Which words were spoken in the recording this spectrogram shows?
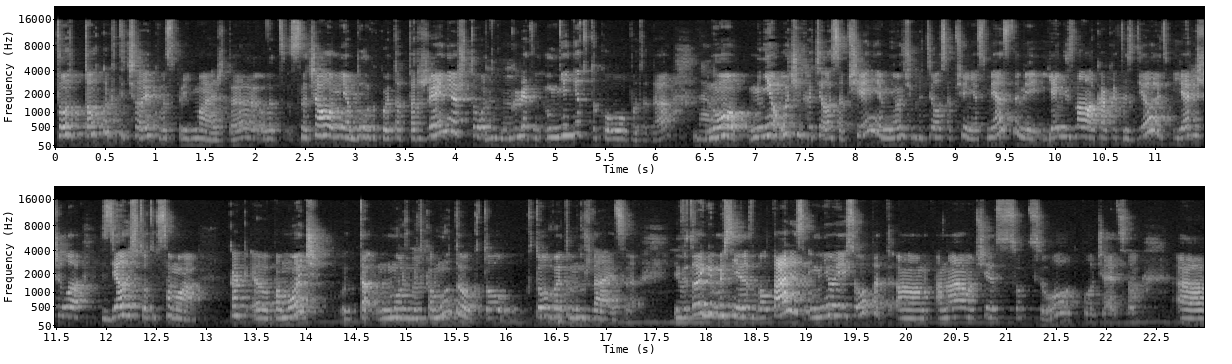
то, то, как ты человека воспринимаешь, да, вот сначала у меня было какое-то отторжение, что вот mm-hmm. у меня нет такого опыта, да, да, но мне очень хотелось общения, мне очень хотелось общения с местными, я не знала, как это сделать, и я решила сделать что-то сама, как э, помочь, та, может быть, кому-то, кто, кто в этом нуждается. И в итоге мы с ней разболтались, и у нее есть опыт, э, она вообще социолог, получается, э,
